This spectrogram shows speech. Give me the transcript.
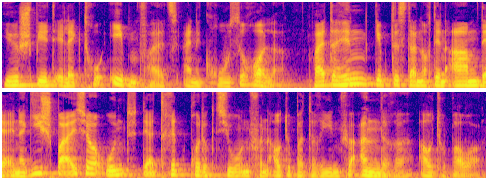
Hier spielt Elektro ebenfalls eine große Rolle. Weiterhin gibt es dann noch den Arm der Energiespeicher und der Drittproduktion von Autobatterien für andere Autobauer.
